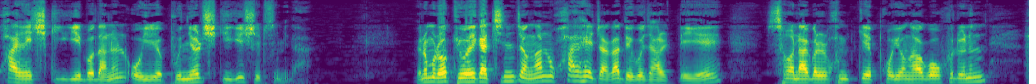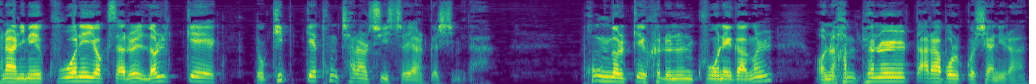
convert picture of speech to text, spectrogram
화해시키기보다는 오히려 분열시키기 쉽습니다. 그러므로 교회가 진정한 화해자가 되고자 할 때에 선악을 함께 포용하고 흐르는 하나님의 구원의 역사를 넓게 또 깊게 통찰할 수 있어야 할 것입니다. 폭넓게 흐르는 구원의 강을 어느 한편을 따라 볼 것이 아니라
